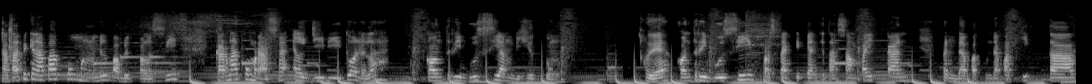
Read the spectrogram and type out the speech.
Nah, tapi kenapa aku mengambil public policy? Karena aku merasa LGD itu adalah kontribusi yang dihitung. Oh ya, kontribusi perspektif yang kita sampaikan, pendapat-pendapat kita,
